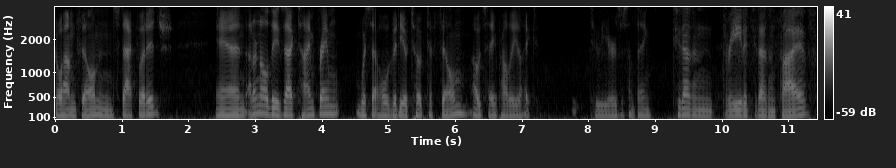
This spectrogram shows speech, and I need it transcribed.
go out and film and stack footage. And I don't know the exact time frame which that whole video took to film. I would say probably like two years or something. 2003 to 2005,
